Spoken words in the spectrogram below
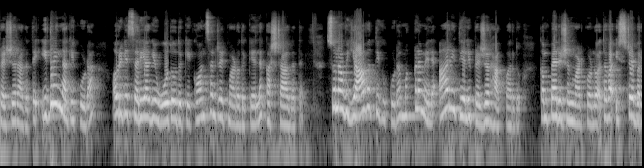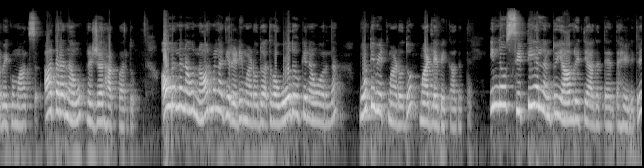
ಪ್ರೆಷರ್ ಆಗುತ್ತೆ. ಇದರಿಂದಾಗಿ ಕೂಡ ಅವರಿಗೆ ಸರಿಯಾಗಿ ಓದೋದಕ್ಕೆ ಕಾನ್ಸಂಟ್ರೇಟ್ ಮಾಡೋದಕ್ಕೆ ಎಲ್ಲ ಕಷ್ಟ ಆಗುತ್ತೆ. ಸೊ ನಾವು ಯಾವತ್ತಿಗೂ ಕೂಡ ಮಕ್ಕಳ ಮೇಲೆ ಆ ರೀತಿಯಲ್ಲಿ ಪ್ರೆಷರ್ ಹಾಕಬಾರ್ದು. ಕಂಪ್ಯಾರಿಸನ್ ಮಾಡಿಕೊಂಡು ಅಥವಾ ಇಷ್ಟೇ ಬರಬೇಕು ಮಾರ್ಕ್ಸ್ ಆ ಥರ ನಾವು ಪ್ರೆಷರ್ ಹಾಕಬಾರ್ದು. ಅವರನ್ನು ನಾವು ನಾರ್ಮಲ್ ಆಗಿ ರೆಡಿ ಮಾಡೋದು ಅಥವಾ ಓದೋಕ್ಕೆ ನಾವು ಅವ್ರನ್ನ ಮೋಟಿವೇಟ್ ಮಾಡೋದು ಮಾಡಲೇಬೇಕಾಗತ್ತೆ. ಇನ್ನು ಸಿಟಿಯಲ್ಲಂತೂ ಯಾವ ರೀತಿ ಆಗುತ್ತೆ ಅಂತ ಹೇಳಿದರೆ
